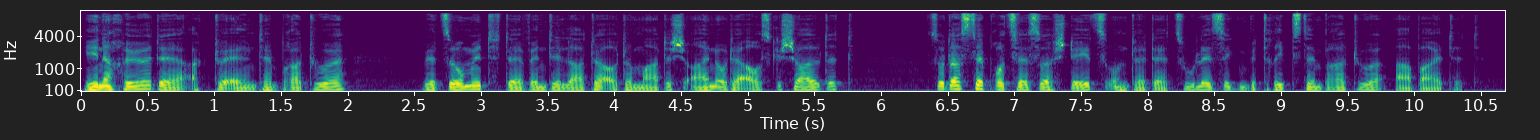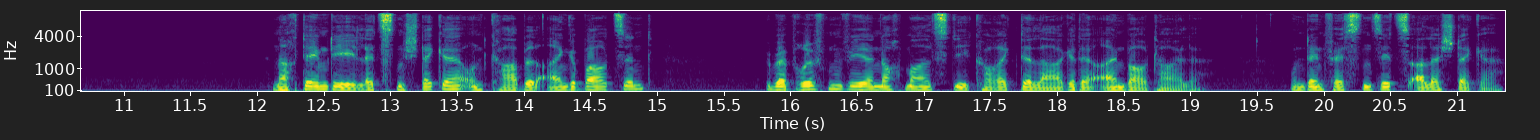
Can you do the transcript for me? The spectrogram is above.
Je nach Höhe der aktuellen Temperatur wird somit der Ventilator automatisch ein oder ausgeschaltet, so dass der Prozessor stets unter der zulässigen Betriebstemperatur arbeitet. Nachdem die letzten Stecker und Kabel eingebaut sind Überprüfen wir nochmals die korrekte Lage der Einbauteile und den festen Sitz aller Stecker.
